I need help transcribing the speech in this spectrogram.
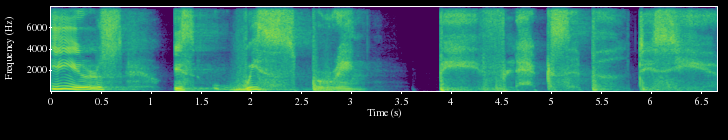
ears is whispering, be flexible this year.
